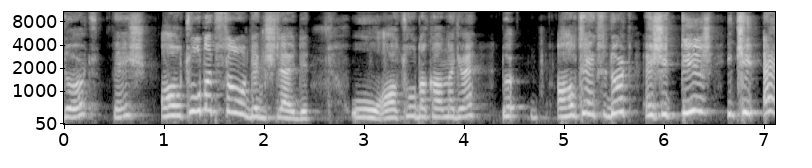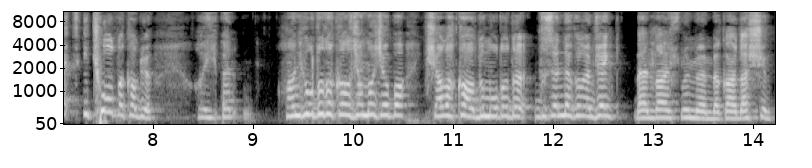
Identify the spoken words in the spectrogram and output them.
4, 5, 6 oda bir salon demişlerdi. Oo 6 oda kalana göre 6 eksi 4 eşittir 2. Evet 2 oda kalıyor. Ay ben hangi odada kalacağım acaba? İnşallah kaldığım odada da sen de kalırım Cenk. Ben daha hiç be kardeşim.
